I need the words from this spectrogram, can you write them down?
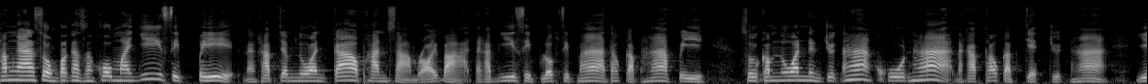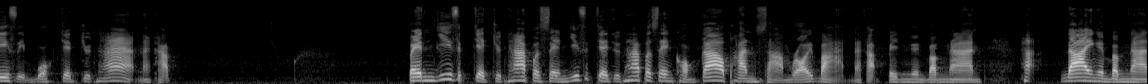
ทำงานส่งประกันสังคมมา 20 ปีนะครับจำนวน 9,300 บาทนะครับ20ลบ15 เท่ากับ 5 ปี สูตรคำนวณ 1.5 คูณ5นะครับ เท่ากับ 7.5 20บวก7.5 นะครับ เป็น 27.5% 27.5%ของ 9,300 บาทนะครับ เป็นเงินบำนาญได้เงินบำนาญ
